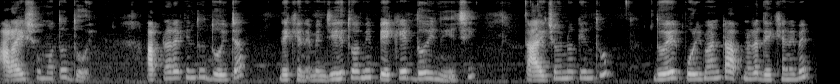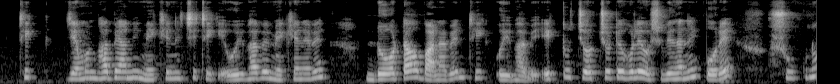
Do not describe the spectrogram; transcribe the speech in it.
আড়াইশো মতো দই। আপনারা কিন্তু দইটা দেখে নেবেন। যেহেতু আমি প্যাকেট দই নিয়েছি, তাই জন্য কিন্তু দইয়ের পরিমাণটা আপনারা দেখে নেবেন। ঠিক যেমনভাবে আমি মেখে নিচ্ছি, ঠিক ওইভাবে মেখে নেবেন। ডোটাও বানাবেন ঠিক ওইভাবে। একটু চটচটে হলে অসুবিধা নেই। পরে শুকনো,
